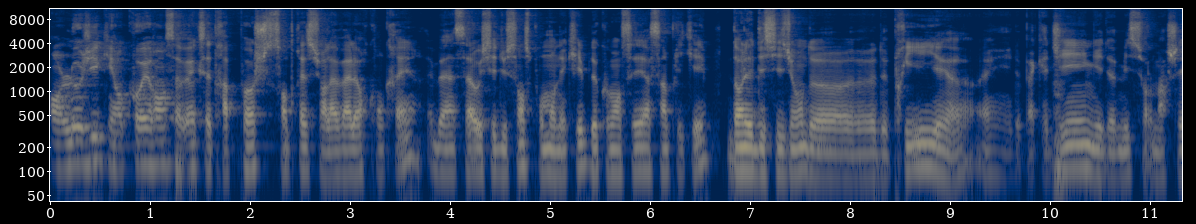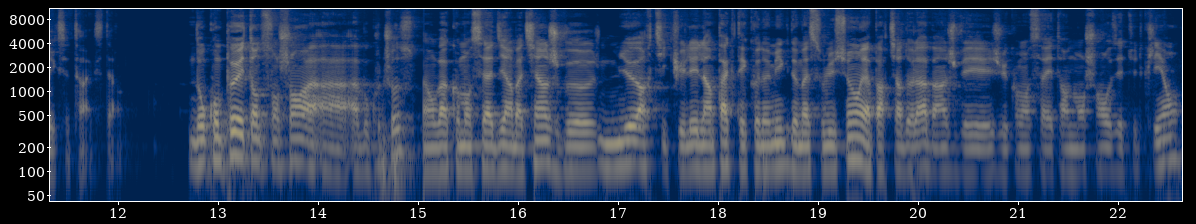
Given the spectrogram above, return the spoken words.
en logique et en cohérence avec cette approche centrée sur la valeur concrète, eh ben, ça a aussi du sens pour mon équipe de commencer à s'impliquer dans les décisions de, prix euh, et de packaging et de mise sur le marché, etc. etc. Donc on peut étendre son champ à, beaucoup de choses. On va commencer à dire bah tiens je veux mieux articuler l'impact économique de ma solution et à partir de là ben je vais je vais commencer à étendre mon champ aux études clients.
